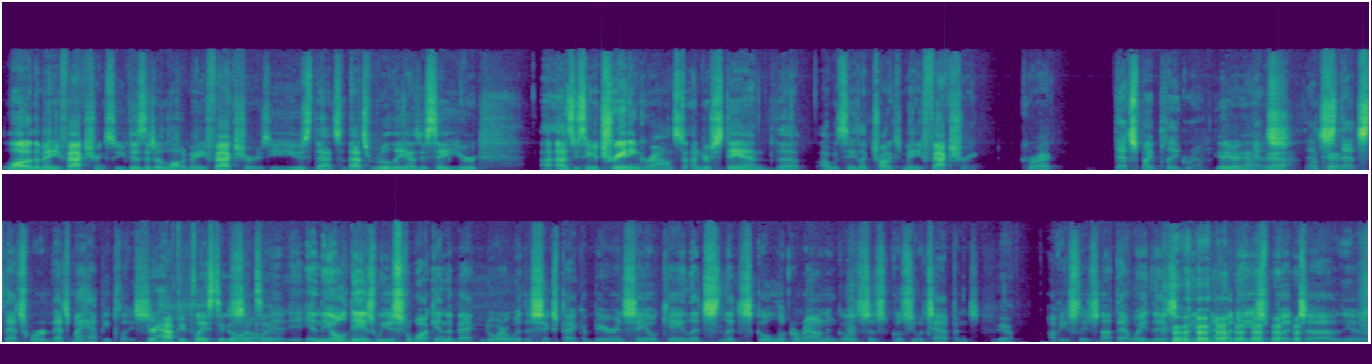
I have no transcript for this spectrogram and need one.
a lot of the manufacturing. So you visited a lot of manufacturers. You used that. So that's really, as you say, your uh, as you say, your training grounds to understand the I would say electronics manufacturing. Correct. That's my playground. Yeah, yeah, yeah. Yes, yeah. that's okay. that's that's where that's my happy place. It's your happy place to go So into. i- in the old days, we used to walk in the back door with a six pack of beer and say, "Okay, let's let's go look around and go let's just go see what's happened." yeah. Obviously, it's not that way this you know, nowadays, but uh, you know,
